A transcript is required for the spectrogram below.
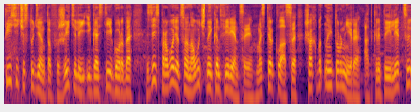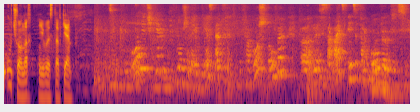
тысячи студентов, жителей и гостей города. Здесь проводятся научные конференции, мастер-классы, шахматные турниры, открытые лекции ученых и выставки. Пригоночки, нужное место для того, чтобы э, нарисовать эти торговые пути.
